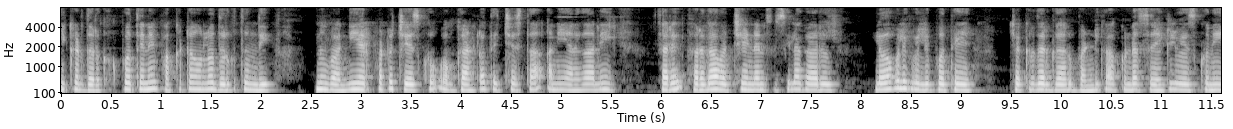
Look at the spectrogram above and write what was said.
ఇక్కడ దొరకకపోతేనే పక్క టౌన్‌లో దొరుకుతుంది. నువ్వు అన్ని ఏర్పాట్లు చేసుకో ఒక గంటలో తెచ్చేస్తా అని అనగానే సరే త్వరగా వచ్చేయండి అని సుశీల గారు లోపలికి వెళ్ళిపోతే చక్రధర్ గారు బండి కాకుండా సైకిల్ వేసుకొని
